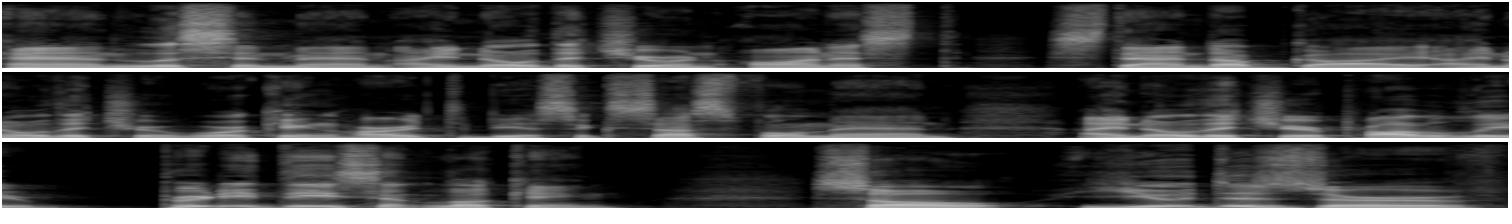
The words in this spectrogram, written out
And listen, man, I know that you're an honest, stand up guy. I know that you're working hard to be a successful man. I know that you're probably pretty decent looking. So you deserve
